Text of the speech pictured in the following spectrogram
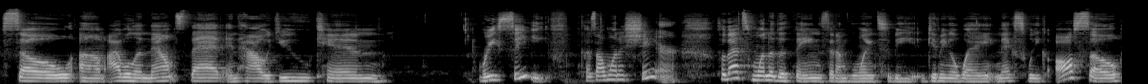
So, um, I will announce that and how you can receive because I want to share. So that's one of the things that I'm going to be giving away next week. Also,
